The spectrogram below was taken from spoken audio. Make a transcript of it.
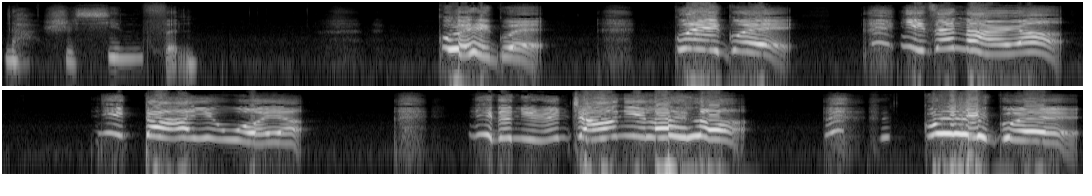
哪是新坟。贵贵，贵贵，你在哪儿啊？你答应我呀！你的女人找你来了。贵贵，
